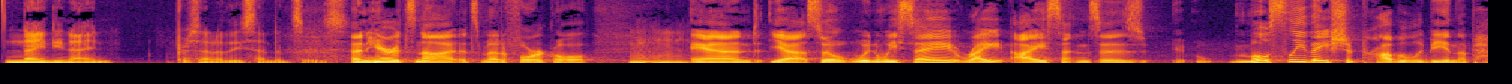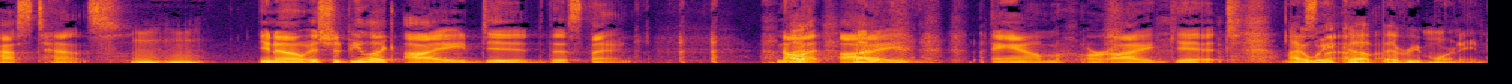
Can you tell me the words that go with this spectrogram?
99% of these sentences. And here it's not, it's metaphorical. And yeah, so when we say write I sentences, mostly they should probably be in the past tense. Mm-hmm. You know, it should be like, I did this thing, not I, am or I get. I wake up every morning.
